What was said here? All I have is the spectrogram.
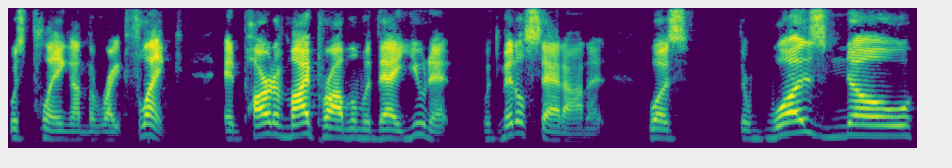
was playing on the right flank. And part of my problem with that unit, with Mittelstadt on it, was there was no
